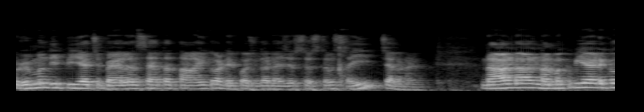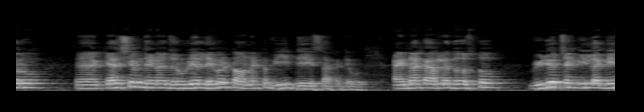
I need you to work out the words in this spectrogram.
ਰਿਮਨ ਦੀ ਪੀਐਚ ਬੈਲੈਂਸ ਹੈ ਤਾਂ ਤਾਂ ਹੀ ਤੁਹਾਡੇ ਪਸ਼ੂ ਦਾ ਡਾਈਜੈਸਟ ਸਿਸਟਮ ਸਹੀ ਚੱਲਣਾ ਹੈ। ਨਾਲ ਨਾਲ ਨਮਕ ਵੀ ਐਡ ਕਰੋ। ਕੈਲਸ਼ੀਅਮ ਦੇਣਾ ਜ਼ਰੂਰੀ ਹੈ, ਲਿਵਰ ਟੌਨਿਕ ਵੀ ਦੇ ਸਕਦੇ ਹੋ। ਇੰਨਾ ਕਰ ਲਿਓ ਦੋਸਤੋ। ਵੀਡੀਓ ਚੰਗੀ ਲੱਗੇ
